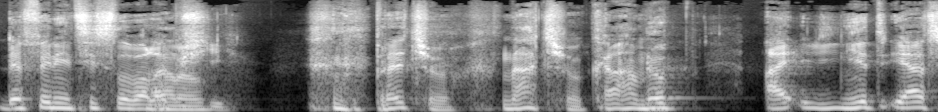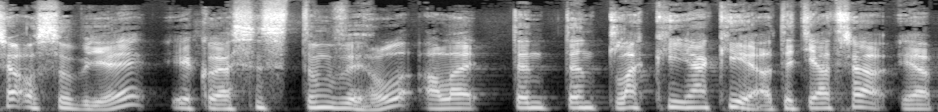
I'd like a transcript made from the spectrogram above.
definici slova ano. lepší. Prečo? Na čo? Kam? No, a já třeba osobně, jako já jsem si tomu vyhl, ale ten, ten tlak nějaký je. A teď já třeba, já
